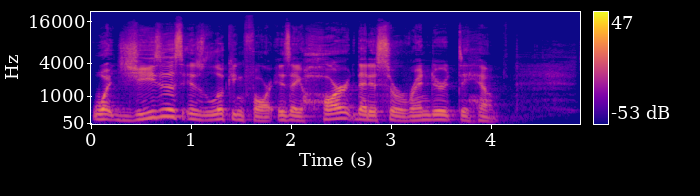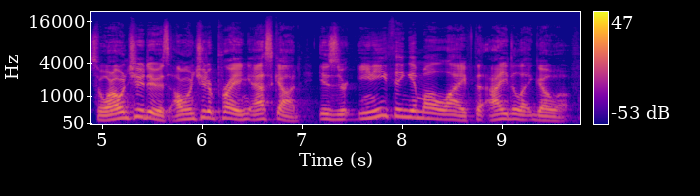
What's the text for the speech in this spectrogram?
What Jesus is looking for is a heart that is surrendered to Him. So, what I want you to do is, I want you to pray and ask God, is there anything in my life that I need to let go of?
